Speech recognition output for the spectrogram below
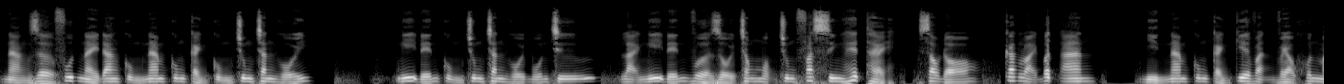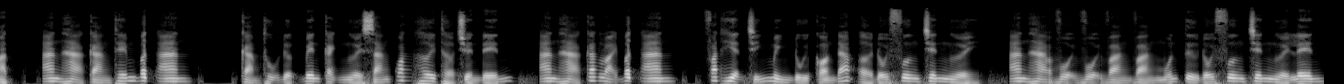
nàng giờ phút này đang cùng nam cung cảnh cùng chung chăn gối. Nghĩ đến cùng chung chăn gối bốn chữ, lại nghĩ đến vừa rồi trong mộng chung phát sinh hết thảy, sau đó, các loại bất an, nhìn nam cung cảnh kia vặn vèo khuôn mặt, An Hà càng thêm bất an, cảm thụ được bên cạnh người sáng quắc hơi thở truyền đến, An Hà các loại bất an, phát hiện chính mình đùi còn đáp ở đối phương trên người, An Hà vội vội vàng vàng muốn từ đối phương trên người lên,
